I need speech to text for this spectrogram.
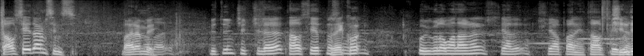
Tavsiye eder misiniz? Bayram Bey. Vallahi bütün çiftçilere tavsiye etmesini Rekor- uygulamalarını yani şey yapar yani tavsiye Şimdi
